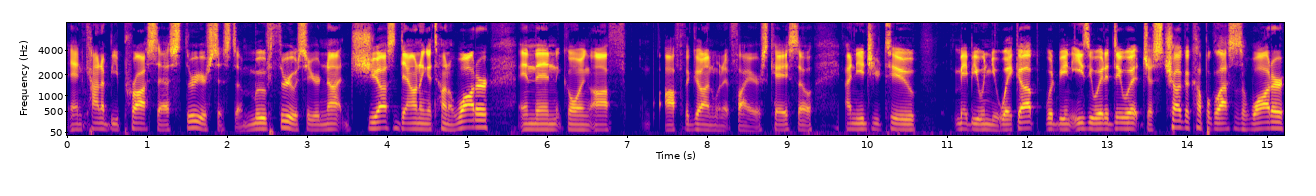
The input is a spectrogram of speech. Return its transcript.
and kind of be processed through your system, move through. So you're not just downing a ton of water and then going off off the gun when it fires. Okay. So I need you to maybe when you wake up would be an easy way to do it. Just chug a couple glasses of water.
